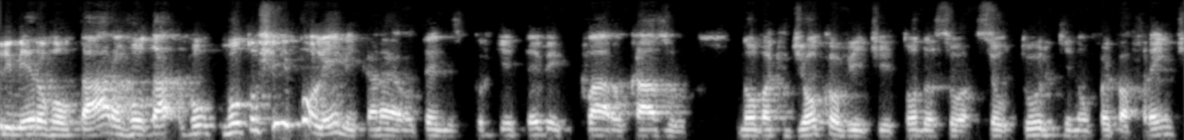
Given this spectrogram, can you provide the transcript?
primeiro voltaram, voltar, voltou cheio de polêmica, né, o tênis, porque teve, claro, o caso Novak Djokovic e todo o seu, seu tour que não foi para frente,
